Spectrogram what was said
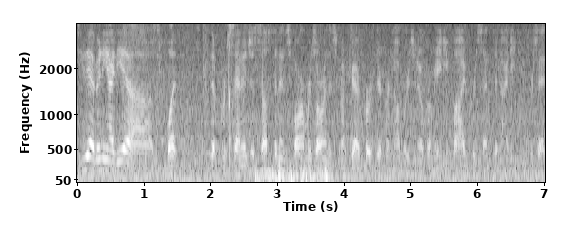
do you have any idea uh, what the percentage of sustenance farmers are in this country? I've heard different numbers, you know, from 85% to 92%.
